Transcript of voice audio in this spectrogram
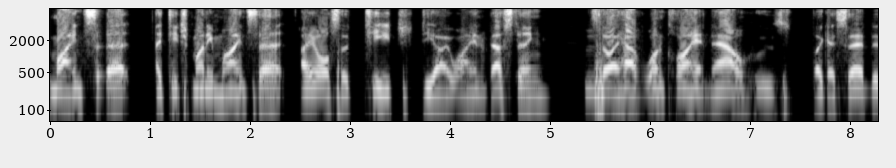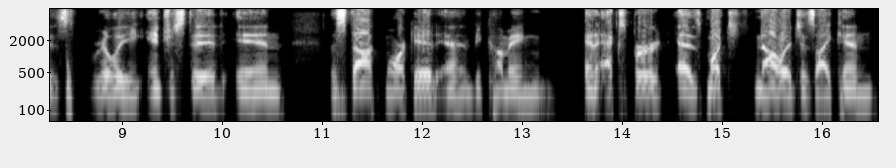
mindset I teach money mindset. I also teach DIY investing. Mm-hmm. So I have one client now who's, like I said, is really interested in the stock market and becoming an expert, as much knowledge as I can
